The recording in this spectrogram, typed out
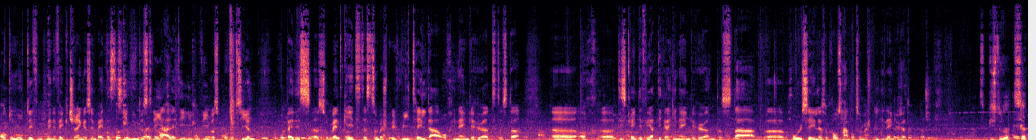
Automotive und Manufacturing, also im weitesten Sinne Industrie, alle, die irgendwie was produzieren. Wobei das äh, so weit geht, dass zum Beispiel Retail da auch hineingehört, dass da äh, auch äh, diskrete Fertiger hineingehören, dass da äh, Wholesale, also Großhandel zum Beispiel hineingehört. Bist du dort seit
